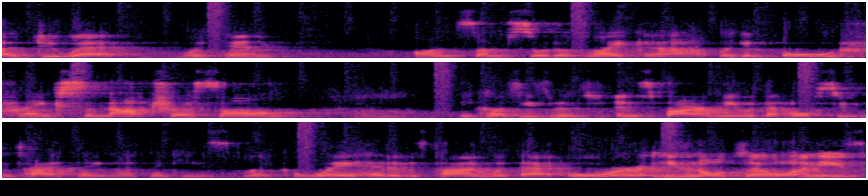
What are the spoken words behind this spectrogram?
a duet with him on some sort of like uh, like an old Frank Sinatra song because he's been inspiring me with that whole suit and tie thing. I think he's like way ahead of his time with that. Or he's an also on these,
